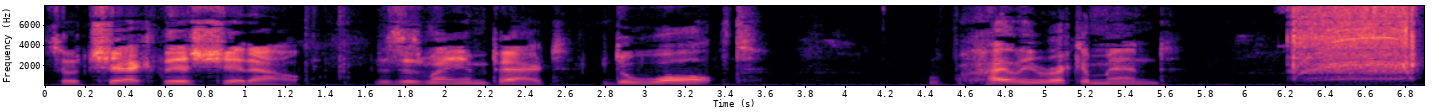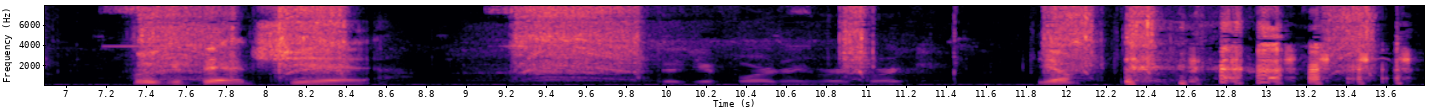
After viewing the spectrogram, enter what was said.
So check this shit out. This is my impact. DeWalt. Highly recommend. Look at that shit. Does your forward reverse work? Yep.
